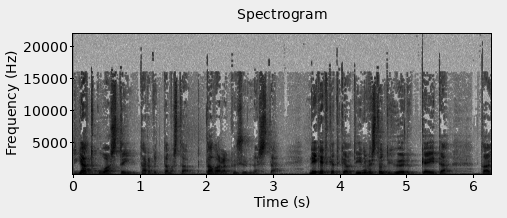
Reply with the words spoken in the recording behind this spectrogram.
jatkuvasti tarvittavasta tavarakysynnästä. Ne, ketkä tekevät investointihyödykkeitä, tai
